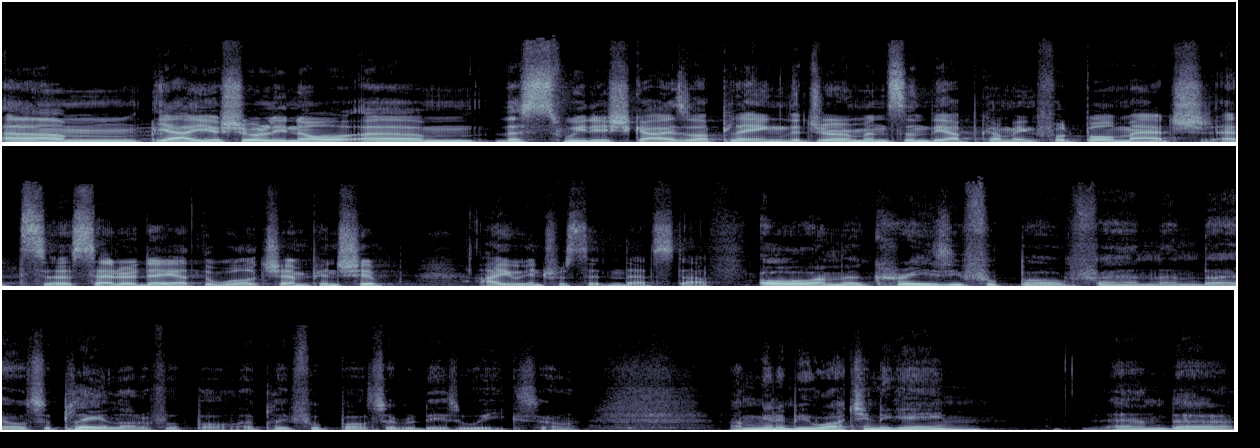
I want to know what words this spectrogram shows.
um, yeah, you surely know um, the Swedish guys are playing the Germans in the upcoming football match at uh, Saturday at the World Championship. Are you interested in that stuff? Oh, I'm a crazy football fan, and I also play a lot of football. I play football several days a week, so I'm going to be watching the game and uh,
